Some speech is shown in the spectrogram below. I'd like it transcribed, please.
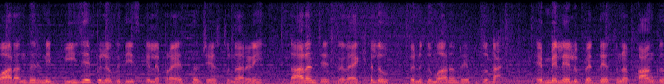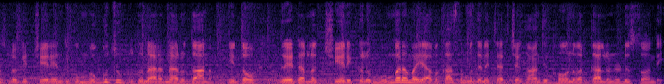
వారందరినీ బీజేపీలోకి తీసుకెళ్ళే ప్రయత్నం చేస్తున్నారని దానం చేసిన వ్యాఖ్యలు పెను దుమారం రేపుతున్నాయి. ఎమ్మెల్యేలు పెద్ద ఎత్తున కాంగ్రెస్లోకి చేరేందుకు మొగ్గు చూపుతున్నారన్నారు దానం. దీంతో గ్రేటర్లో చేరికలు ముమ్మరమయ్యే అవకాశం ఉందనే చర్చ గాంధీ భవన్ వర్గాల్లో నడుస్తోంది.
